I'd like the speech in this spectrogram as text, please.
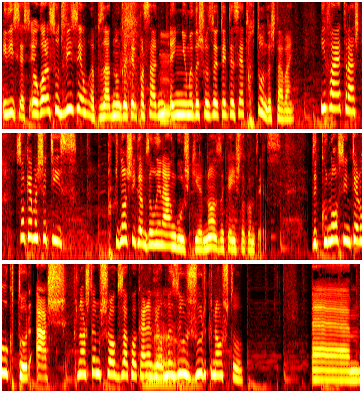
e dissesse: Eu agora sou de Viseu, apesar de nunca ter passado em nenhuma das suas 87 rotundas, está bem? E vai atrás. Só que é uma chatice. Porque nós ficamos ali na angústia, nós a quem isto acontece, de que o nosso interlocutor ache que nós estamos só a gozar com a cara dele, mas eu juro que não estou. Ahm,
